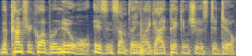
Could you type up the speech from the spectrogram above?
the country club renewal isn't something like I pick and choose to do.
